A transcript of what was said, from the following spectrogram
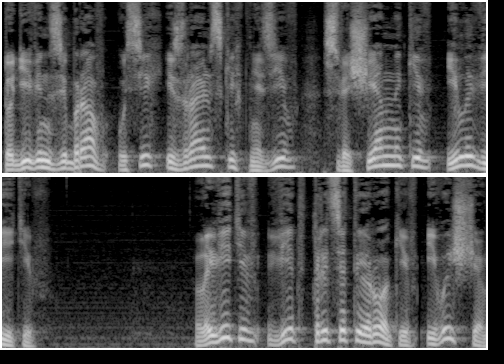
Тоді він зібрав усіх ізраїльських князів, священників і левітів. Левітів від 30 років і вище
